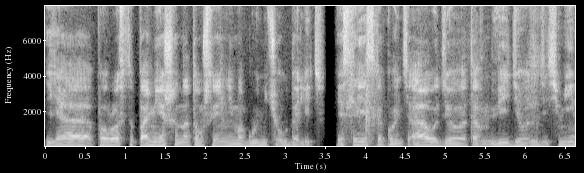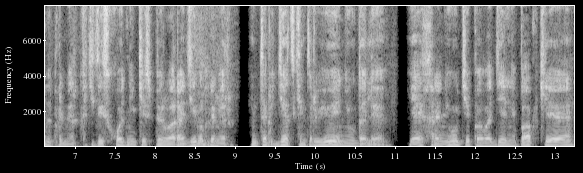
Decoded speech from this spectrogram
я просто помешан на том, что я не могу ничего удалить. Если есть какое-нибудь аудио, там, видео с детьми, например, какие-то исходники с первой ради, например, интер- детские интервью я не удаляю. Я их храню, типа, в отдельной папке.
